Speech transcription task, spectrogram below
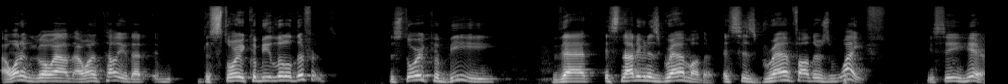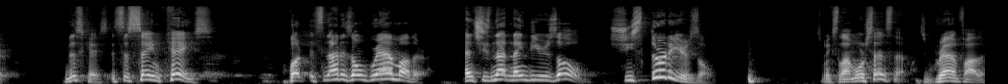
I want to go out, I want to tell you that the story could be a little different. The story could be that it's not even his grandmother, it's his grandfather's wife. You see here, in this case, it's the same case, but it's not his own grandmother. And she's not 90 years old, she's 30 years old. This makes a lot more sense now. It's grandfather.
